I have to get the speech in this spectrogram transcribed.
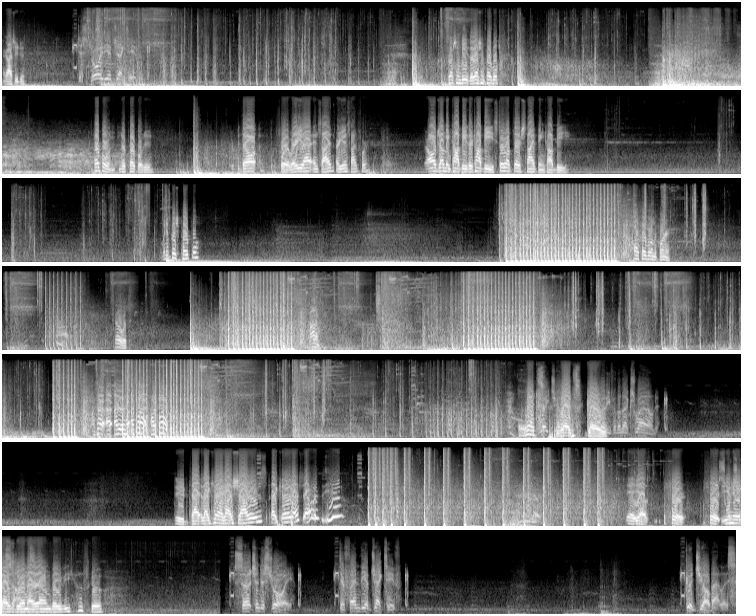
I got you, dude. Destroy the objective. Russian B, the Russian purple. Purple, they're purple, dude. They're, they're all for it. Where are you at? Inside? Are you inside for it? They're all jumping top B. They're top B. Still up there sniping top B. I'm gonna push purple. Try purple in the corner. Go with. Got him. I thought, I, I, I thought, I thought. Let's, let's go. ready for the next round. Dude, that, that kill I got showers? That kill I got showers? Yeah. Yeah, yeah. Fort. Fort, you knew what I was doing that round, baby. Let's go. Search and destroy. Defend the objective. Good job, Atlas.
